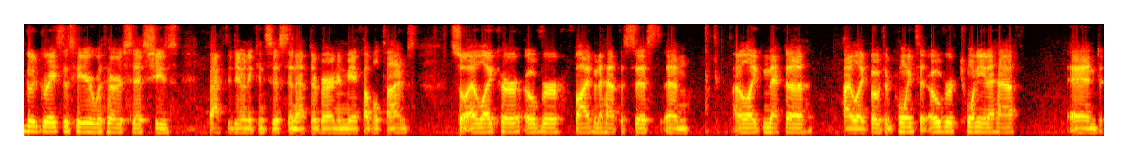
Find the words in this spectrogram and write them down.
good graces here with her assist. She's back to doing it consistent after burning me a couple times. So I like her over five and a half assists, and I like Nneka. I like both her points at over 20 and a half and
